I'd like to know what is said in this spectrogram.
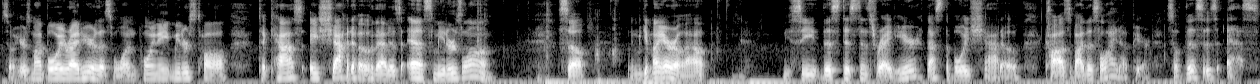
So here's my boy right here that's 1.8 meters tall to cast a shadow that is S meters long. So let me get my arrow out. You see this distance right here? That's the boy's shadow caused by this light up here. So this is S.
